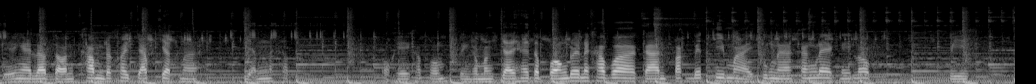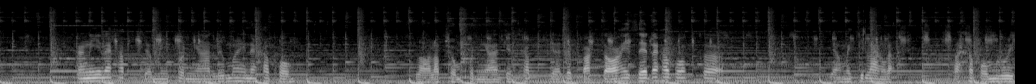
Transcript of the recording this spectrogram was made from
เดี๋ยวยังไงแล้วตอนค่ำจะค่อยจับเจ็ดมาเขียนนะครับ เคครับผมเป็นกำลังใจให้ตะปองด้วยนะครับ ว่าการปักเบ็ดที่ใหม่ทุ่งนาครั้งแรกในรอบปีครั้งนี้นะครับจะมีผลงานหรือไม่นะครับผมรอรับชมผลงานกันครับเดี๋ยวจะปักต่อให้เสร็จนะครับผมก็ยังไม่คิดล่างละไปครับผมลุย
